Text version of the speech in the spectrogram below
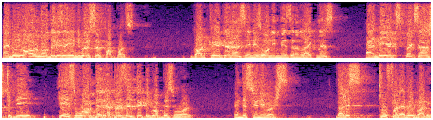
And we all know there is a universal purpose. God created us in His own image and likeness, and He expects us to be His worthy representative of this world, in this universe. That is true for everybody.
